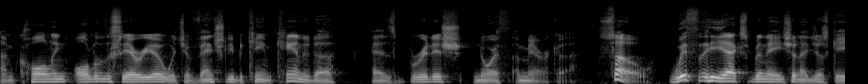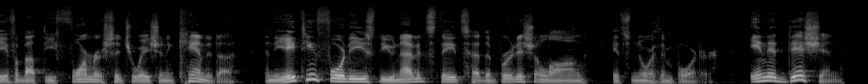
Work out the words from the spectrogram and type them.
I'm calling all of this area, which eventually became Canada, as British North America. So, with the explanation I just gave about the former situation in Canada, in the 1840s, the United States had the British along its northern border. In addition,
